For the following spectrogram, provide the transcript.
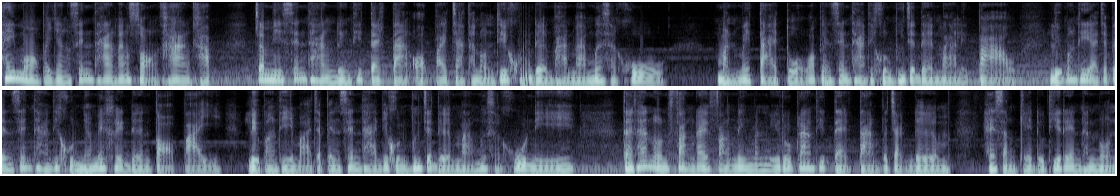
ให้มองไปยังเส้นทางทั้งสองข้างครับ จะมีเส้นทางหนึ่งที่แตกต่างออกไปจากถนนที่คุณเดินผ่านมาเมื่อสักครู่ มันไม่ตายตัวว่าเป็นเส้นทางที่คุณเพิ่งจะเดินมาหรือเปล่า หรือบางทีอาจจะเป็นเส้นทางที่คุณยังไม่เคยเดินต่อไป หรือบางทีอาจจะเป็นเส้นทางที่คุณเพิ่งจะเดินมาเมื่อสักครู่นี้ แต่ถ้าถนนฝั่งใดฝั่งหนึ่งมันมีรูปร่างที่แตกต่างไปจากเดิม ให้สังเกตดูที่เรนถนน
